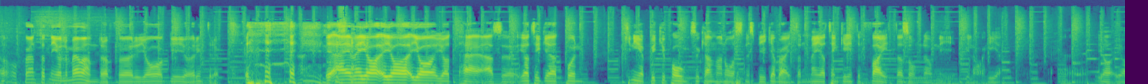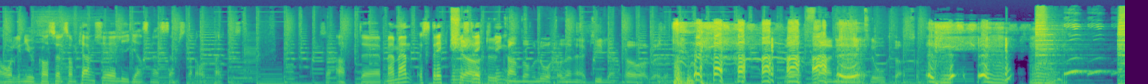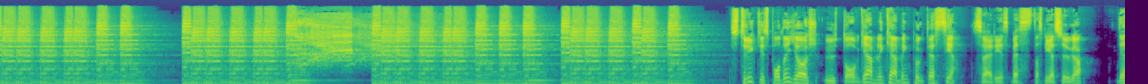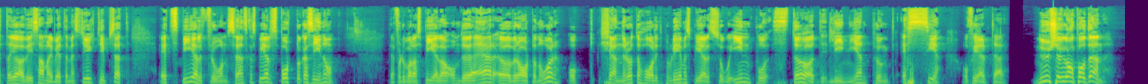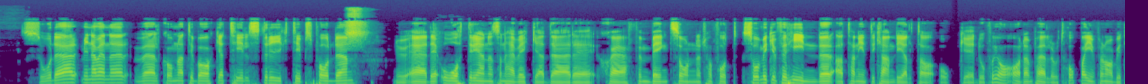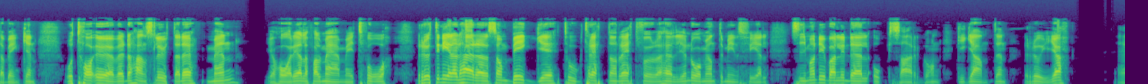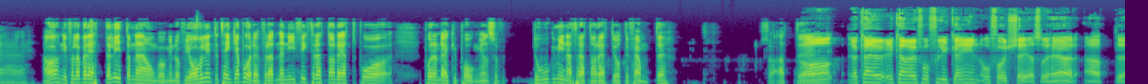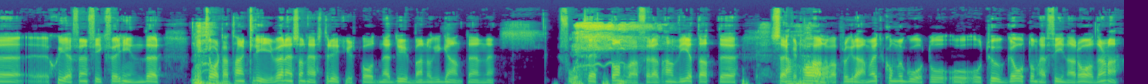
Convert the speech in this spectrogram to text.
Ja, skönt att ni håller med varandra, för jag gör inte det. Nej, men jag, jag, jag, jag, här, alltså, jag tycker att på en knepig kupong så kan man åsnespika Brighton, men jag tänker inte fightas om det om ni vill ha hel. Eh, jag, jag håller Newcastle som kanske är ligans näst sämsta lag faktiskt. Så att, eh, men men, sträckning är Tja, sträckning. hur kan de låta den här killen ta över? Det är fan inte klokt alltså. Stryktipspodden görs utav gamblingcabbing.se, Sveriges bästa spelsuga. Detta gör vi i samarbete med Stryktipset, ett spel från Svenska Spel, Sport och Casino. Där får du bara spela om du är över 18 år och känner du att du har lite problem med spel så gå in på stödlinjen.se och få hjälp där. Nu kör vi igång podden! Så där, mina vänner. Välkomna tillbaka till Stryktipspodden. Nu är det återigen en sån här vecka där eh, chefen Bengt Sonnert har fått så mycket förhinder att han inte kan delta och eh, då får jag, Adam Pärleroth, hoppa in från avbytarbänken och ta över där han slutade. Men jag har i alla fall med mig två rutinerade herrar som bägge tog 13 rätt förra helgen då om jag inte minns fel. Simon Dybban Lindell och Sargon, giganten Röja Eh, ja, ni får berätta lite om den här omgången då, för jag vill inte tänka på det, för att när ni fick 13 rätt på, på den där kupongen så dog mina 13 rätt i 85. Så att... Eh, Ja, jag kan, jag kan väl få flika in och först säga så här att eh, chefen fick förhinder. Det är klart att han kliver en sån här strykhuspodd när Dybban och Giganten får 13 va, för att han vet att eh, säkert Jaha. halva programmet kommer gå åt och, och, och tugga åt de här fina raderna.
